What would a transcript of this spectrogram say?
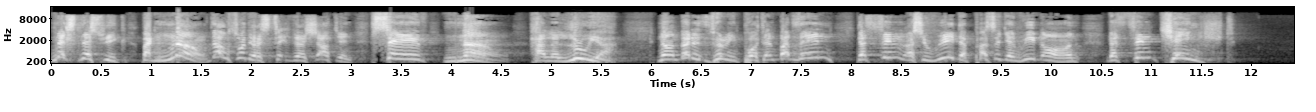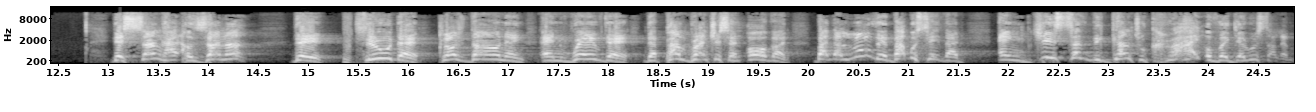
next next week, but now. That was what they were, they were shouting. Save now. Hallelujah. Now that is very important. But then the thing, as you read the passage and read on, the thing changed. They sang Hosanna. They threw the clothes down and, and waved the, the palm branches and all that. But along the Bible says that, and Jesus began to cry over Jerusalem.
